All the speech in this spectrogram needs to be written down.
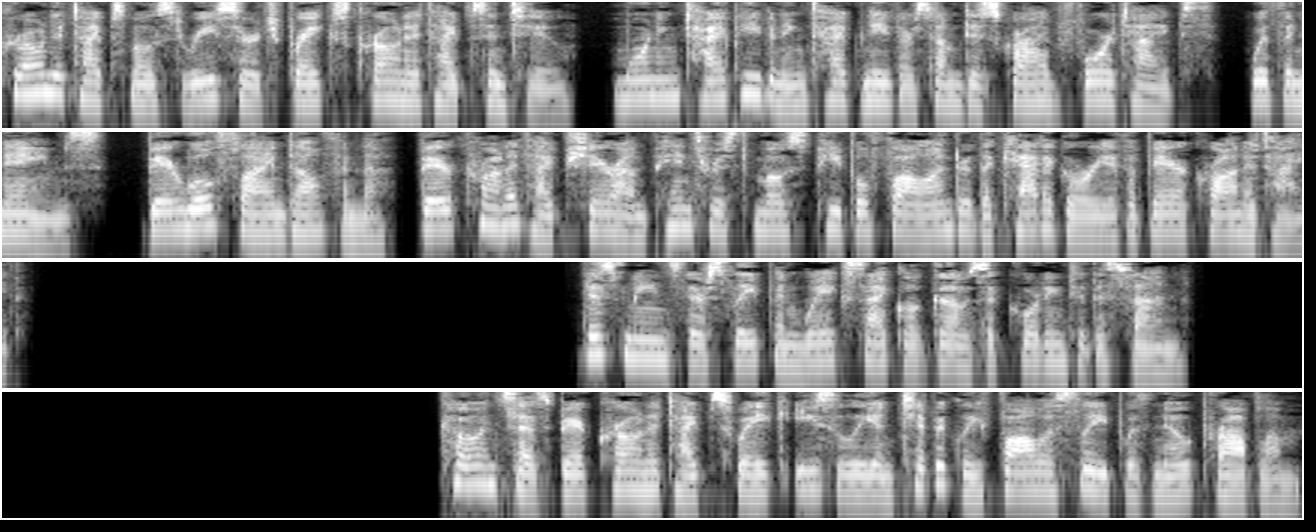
Chronotypes Most research breaks chronotypes into morning type, evening type. Neither some describe four types, with the names Bear Wolf Lion Dolphin The bear chronotype share on Pinterest Most people fall under the category of a bear chronotype. This means their sleep and wake cycle goes according to the sun. Cohen says bear chronotypes wake easily and typically fall asleep with no problem.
